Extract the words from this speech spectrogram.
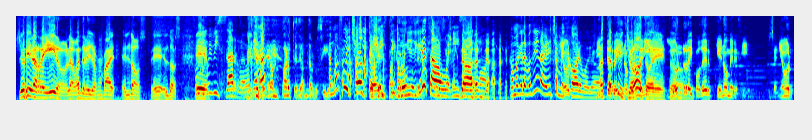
Yo hubiera reído, boludo, aguante el Age of Empires. El 2, eh, el 2. Fue Eh, muy bizarra, porque además, Gran parte de Andalucía. además fue choto, Es ¿viste? Como ni siquiera estaba buenísimo. armadas. Como que lo podrían haber hecho mejor, boludo. Diste Bastante reino que no choto tenía esto. y honra y poder que no merecí. Señor,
